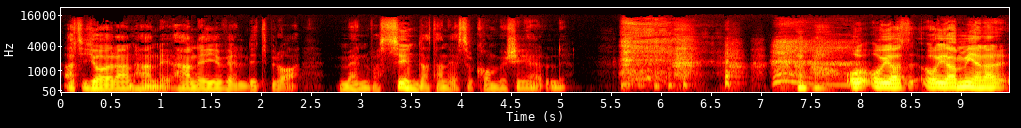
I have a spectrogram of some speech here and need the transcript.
att Göran, han är, han är ju väldigt bra, men vad synd att han är så kommersiell. och, och, jag, och jag menar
